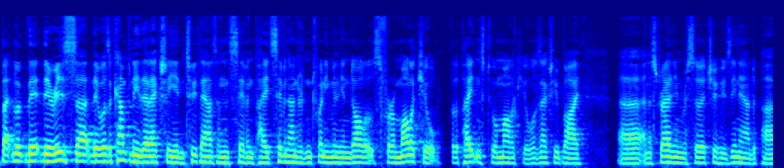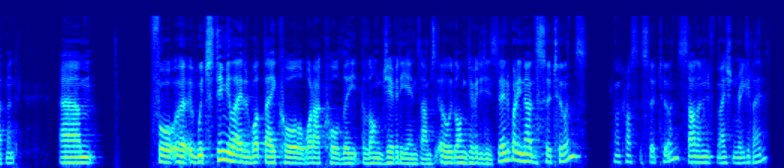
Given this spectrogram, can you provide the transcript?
But look, there, there, is, uh, there was a company that actually in 2007 paid $720 million for a molecule, for the patents to a molecule. It was actually by uh, an Australian researcher who's in our department, um, for, uh, which stimulated what they call, or what I call the, the longevity enzymes, or longevity genes. Does anybody know the sirtuins? Come across the sirtuins, silent information regulators?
